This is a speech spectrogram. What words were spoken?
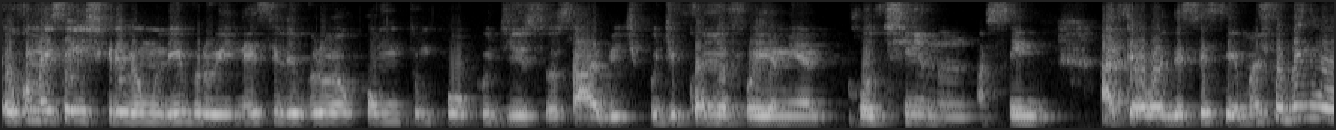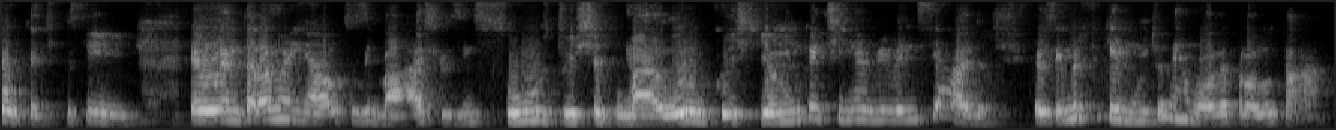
eu comecei a escrever um livro e nesse livro eu conto um pouco disso, sabe? Tipo, de como foi a minha rotina, assim, até o ADCC. Mas foi bem louca, tipo assim, eu entrava em altos e baixos, em surtos, tipo, malucos, que eu nunca tinha vivenciado. Eu sempre fiquei muito nervosa para lutar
